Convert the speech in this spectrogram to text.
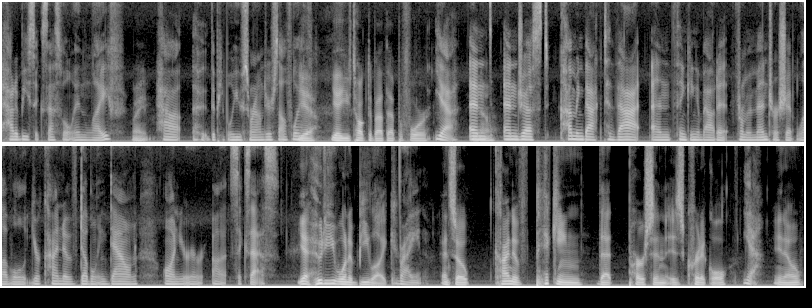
how to be successful in life Right. how the people you surround yourself with Yeah. Yeah, you talked about that before. yeah and know. and just coming back to that and thinking about it from a mentorship level you're kind of doubling down on your uh, success Yeah, who do you want to be like? right And so kind of picking that person is critical. yeah You know,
